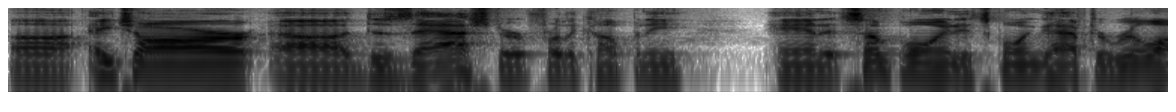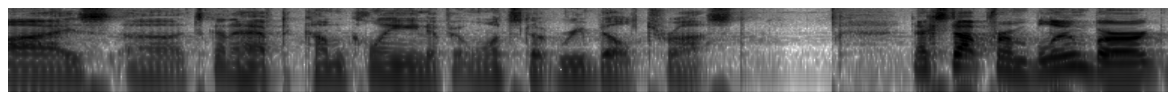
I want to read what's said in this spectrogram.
uh, HR uh, disaster for the company. And at some point, it's going to have to realize uh, it's going to have to come clean if it wants to rebuild trust. Next up from Bloomberg,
